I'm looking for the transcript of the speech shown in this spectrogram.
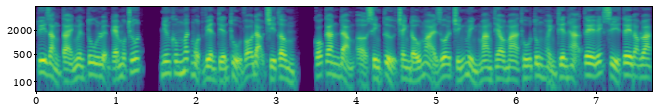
tuy rằng tài nguyên tu luyện kém một chút, nhưng không mất một viên tiến thủ võ đạo tri tâm, có can đảm ở sinh tử tranh đấu mài ruôi chính mình mang theo ma thu tung hoành thiên hạ txt đạo loạn.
